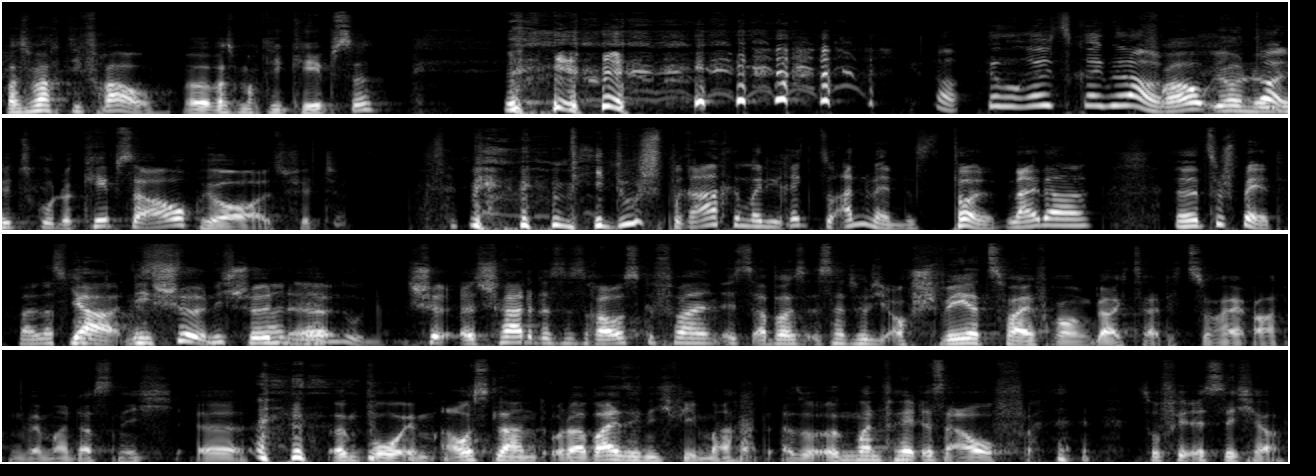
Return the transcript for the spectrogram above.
Was macht die Frau? Äh, Was macht die Kebse? Genau. Frau? Ja, ne, Toll. geht's gut. Kebse auch? Ja, alles fit. Wie du Sprache immer direkt so anwendest. Toll, leider äh, zu spät, weil das Ja, Wort nee, ist schön, nicht schön. Äh, schade, dass es rausgefallen ist, aber es ist natürlich auch schwer, zwei Frauen gleichzeitig zu heiraten, wenn man das nicht äh, irgendwo im Ausland oder weiß ich nicht wie macht. Also irgendwann fällt es auf. so viel ist sicher.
